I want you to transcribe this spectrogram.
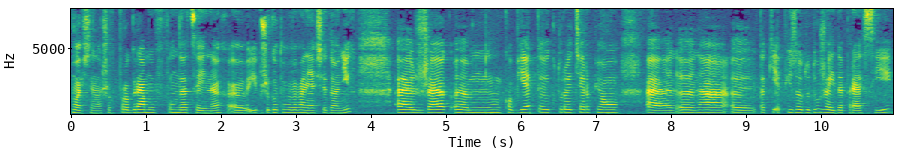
właśnie naszych programów fundacyjnych e, i przygotowywania się do nich, e, że kobiety, które cierpią e, na taki epizod dużej depresji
